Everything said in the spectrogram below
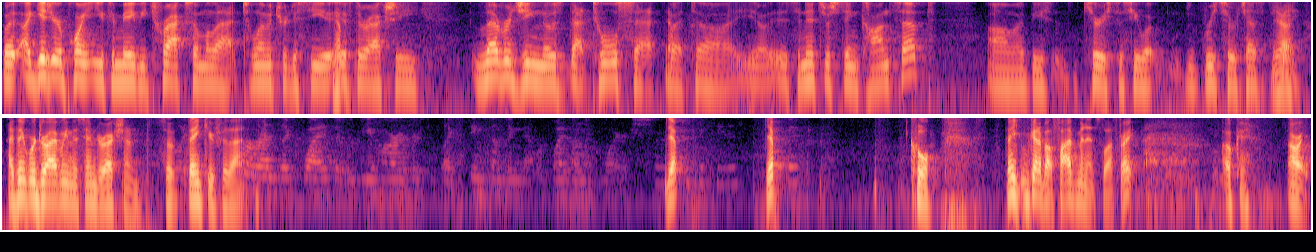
But I get your point. You can maybe track some of that telemetry to see yep. if they're actually leveraging those that tool set. Yep. But uh, you know, it's an interesting concept. Um, I'd be curious to see what research has to yeah. say. I think we're driving in the same direction. So thank you for that. Forensic wise, it would be hard versus like seeing something network wise on like wire. Yep. Yep. Cool. Thank you. We've got about five minutes left, right? Okay. All right.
